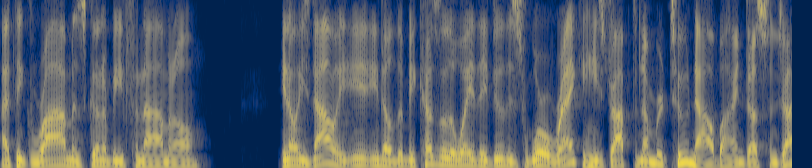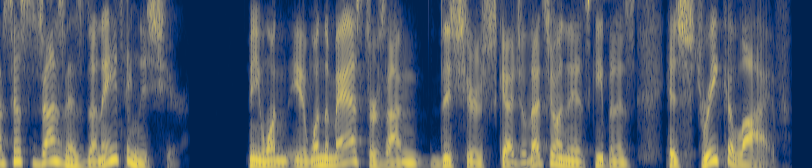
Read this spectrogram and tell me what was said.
I think Rahm is going to be phenomenal. You know, he's now, you know, because of the way they do this world ranking, he's dropped to number two now behind Dustin Johnson. Dustin Johnson hasn't done anything this year. I mean, he won, he won the Masters on this year's schedule. That's the only thing that's keeping his, his streak alive.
